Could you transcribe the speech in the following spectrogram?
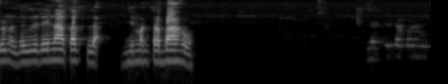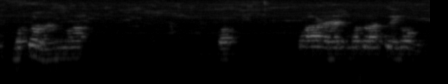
Yun, nagdali na katla. Di magtrabaho. Nagkita ko ng motor, ng mga pa, ng motor ang tingog.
